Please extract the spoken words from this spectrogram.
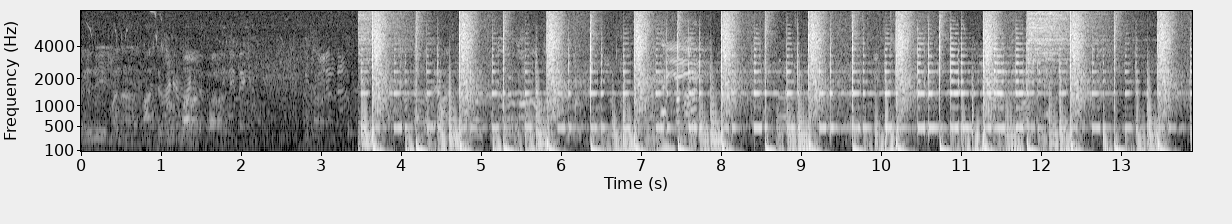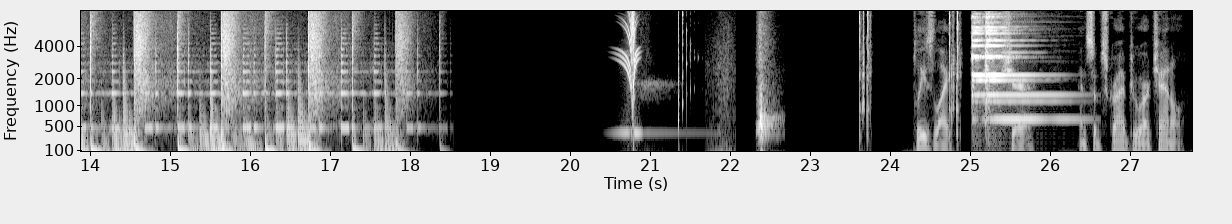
ఏది మన basket Please like, share, and subscribe to our channel.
